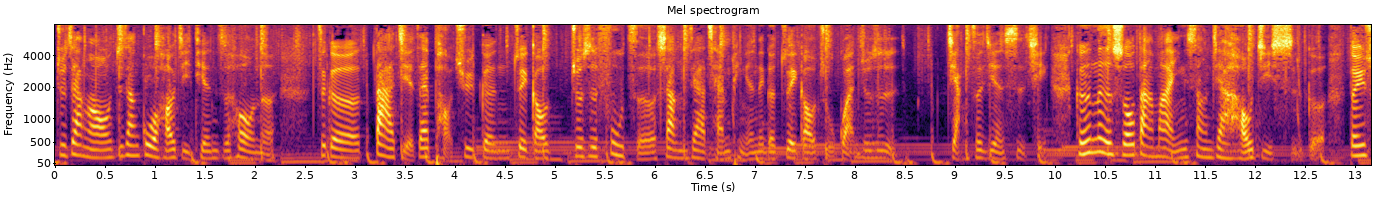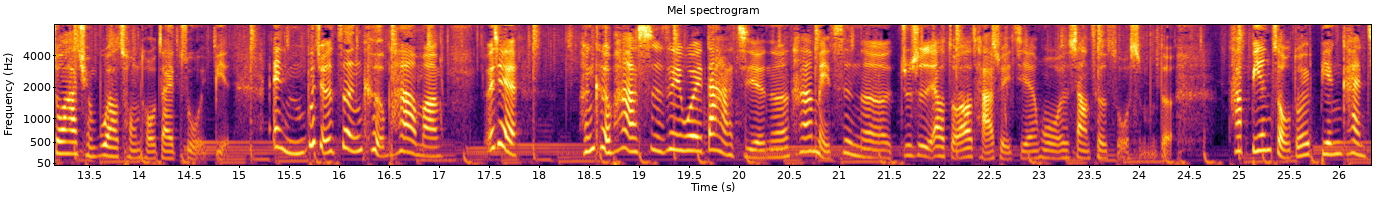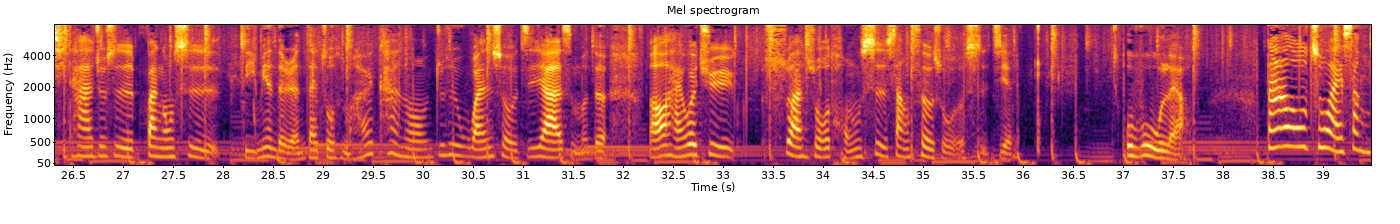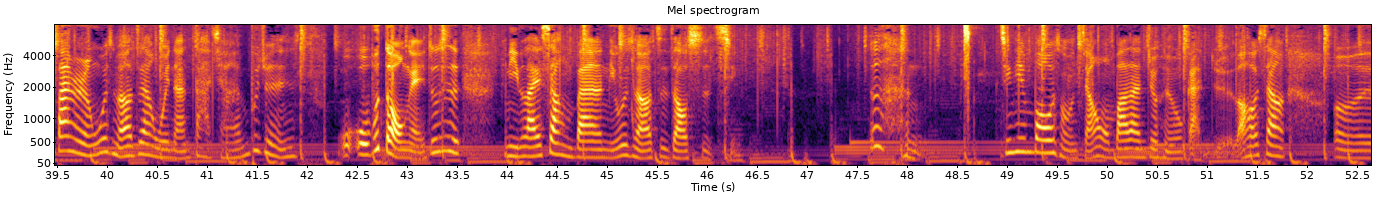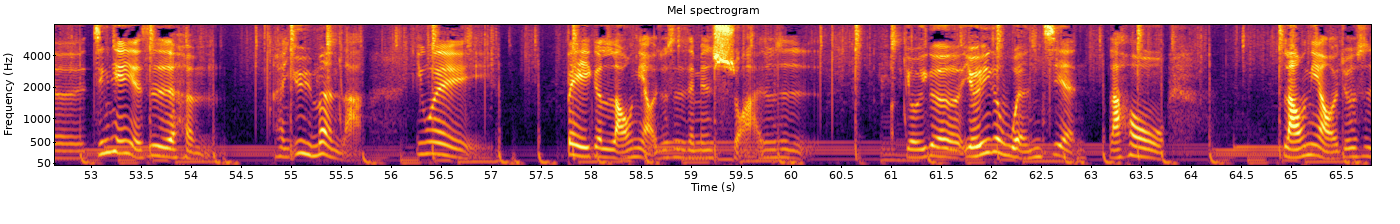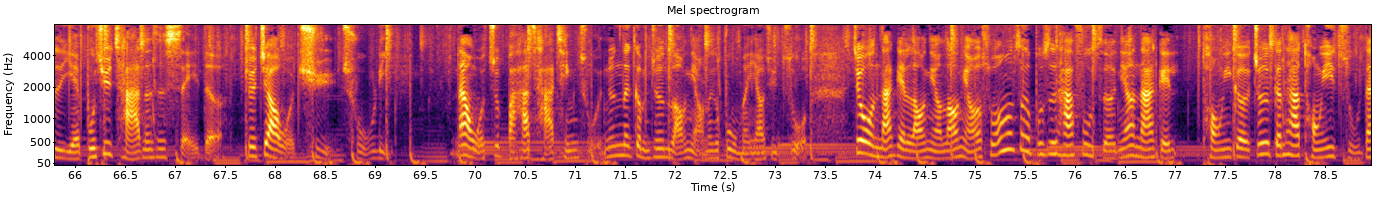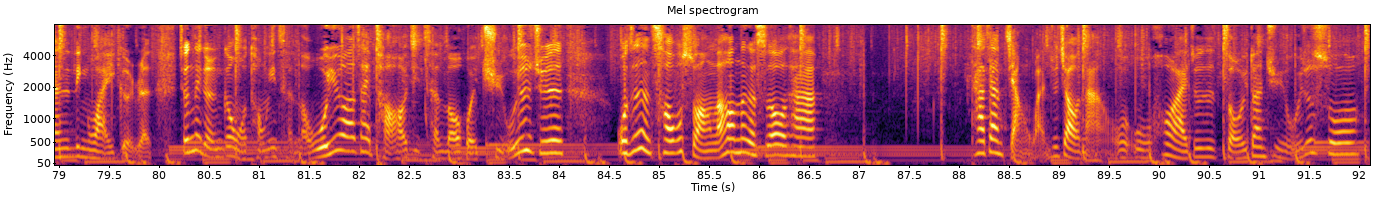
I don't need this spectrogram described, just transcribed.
就这样哦，就这样过好几天之后呢，这个大姐再跑去跟最高，就是负责上架产品的那个最高主管，就是。讲这件事情，可是那个时候大妈已经上架好几十个，等于说她全部要从头再做一遍。哎，你们不觉得这很可怕吗？而且很可怕是，这位大姐呢，她每次呢就是要走到茶水间或者是上厕所什么的，她边走都会边看其他就是办公室里面的人在做什么，还会看哦，就是玩手机啊什么的，然后还会去算说同事上厕所的时间，无不无聊？出来上班的人，为什么要这样为难大家？不觉得我我不懂哎，就是你来上班，你为什么要制造事情？就是很今天不知道为什么讲王八蛋就很有感觉，然后像呃今天也是很很郁闷啦，因为被一个老鸟就是在那边耍，就是有一个有一个文件，然后。老鸟就是也不去查那是谁的，就叫我去处理，那我就把它查清楚，那那根本就是老鸟那个部门要去做，就我拿给老鸟，老鸟说哦，这个不是他负责，你要拿给同一个，就是跟他同一组，但是另外一个人，就那个人跟我同一层楼，我又要再跑好几层楼回去，我就觉得我真的超不爽。然后那个时候他他这样讲完，就叫我拿，我我后来就是走一段距离，我就说。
